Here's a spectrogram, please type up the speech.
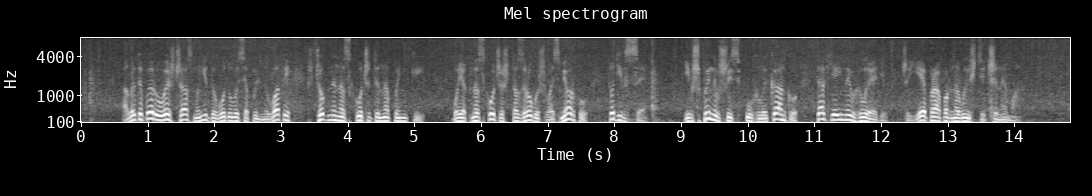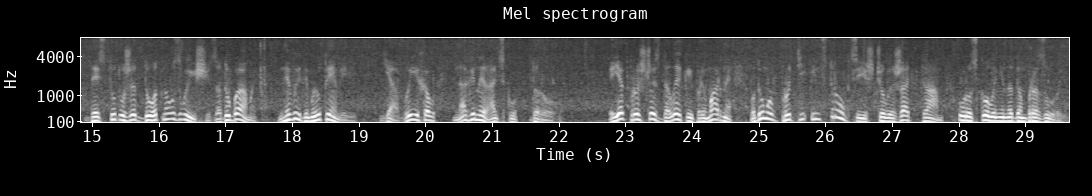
Але тепер увесь час мені доводилося пильнувати, щоб не наскочити на пеньки. Бо як наскочиш та зробиш восьмерку, тоді все. І вшпинившись у гликанку, так я й не вгледів, чи є прапор на вишці, чи нема. Десь тут уже дотно у за дубами, невидимий у темряві, я виїхав на генеральську дорогу. І як про щось далеке і примарне подумав про ті інструкції, що лежать там, у розколені над амбразурою.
